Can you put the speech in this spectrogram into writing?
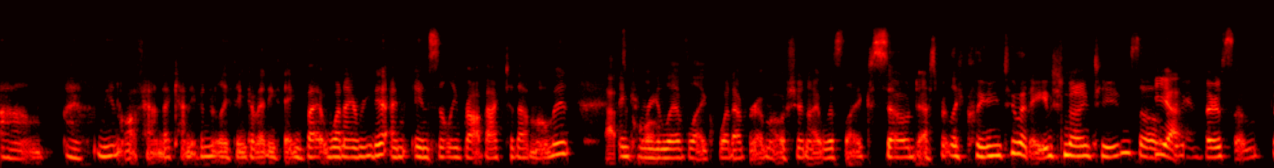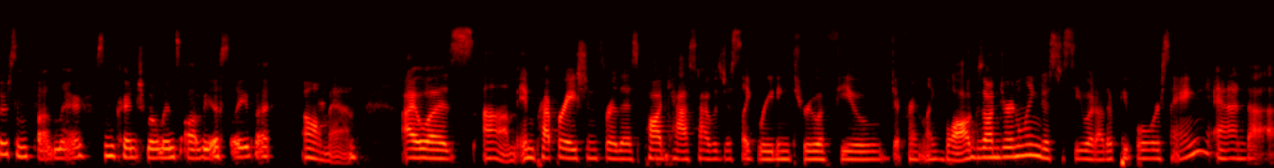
um I mean offhand I can't even really think of anything but when I read it I'm instantly brought back to that moment That's and can cool. relive like whatever emotion I was like so desperately clinging to at age 19 so yeah I mean, there's some there's some fun there some cringe moments obviously but oh man I was um, in preparation for this podcast, I was just like reading through a few different like blogs on journaling just to see what other people were saying. And uh,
